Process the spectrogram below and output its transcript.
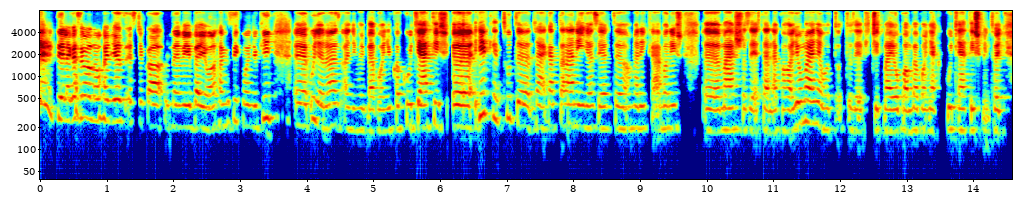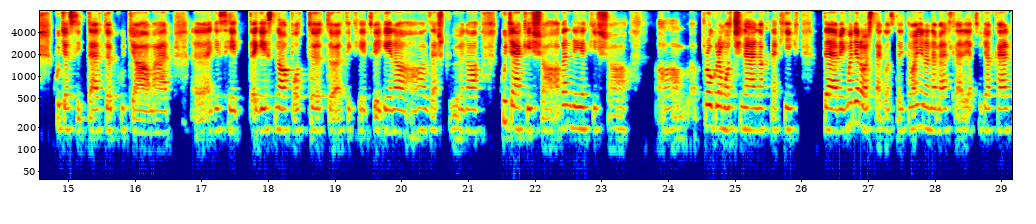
Tényleg azt mondom, hogy ez, ez csak a nevében jól hangzik, mondjuk így. Ugyanaz, annyi, hogy bevonjuk a kutyát is. Egyébként tud drágább talán így azért Amerikában is, más azért ennek a hagyománya, ott, ott azért kicsit már jobban bevonják a kutyát is, mint hogy kutyaszittel több kutya már egész, hét, egész napot töltik hétvégén az esküvőn a kutyák is, a vendégek is, a, a programot csinálnak nekik, de még Magyarországon szerintem annyira nem elterjedt, hogy akár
